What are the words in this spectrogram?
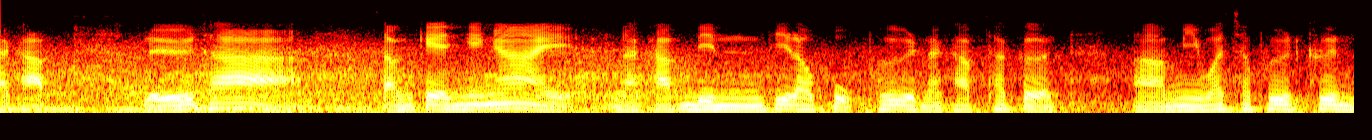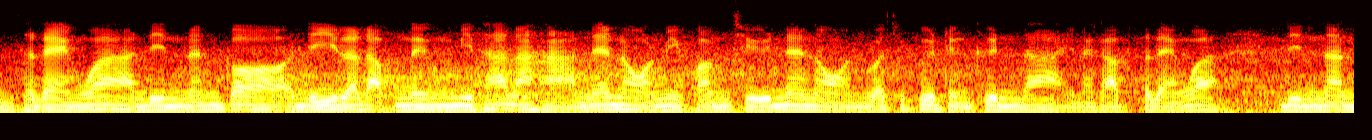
นะครับ หรือถ้าสังเกตง่ายๆนะครับดินที่เราปลูกพืชนะครับ ถ้าเกิดมีวัชพืชขึ้น แสดงว่าดินนั้นก็ดีระดับหนึ่งมีธาตุอาหารแน่นอน มีความชื้นแน่นอน วัชพืชถึงขึ้นได้นะครับ แสดงว่าดินนั้น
